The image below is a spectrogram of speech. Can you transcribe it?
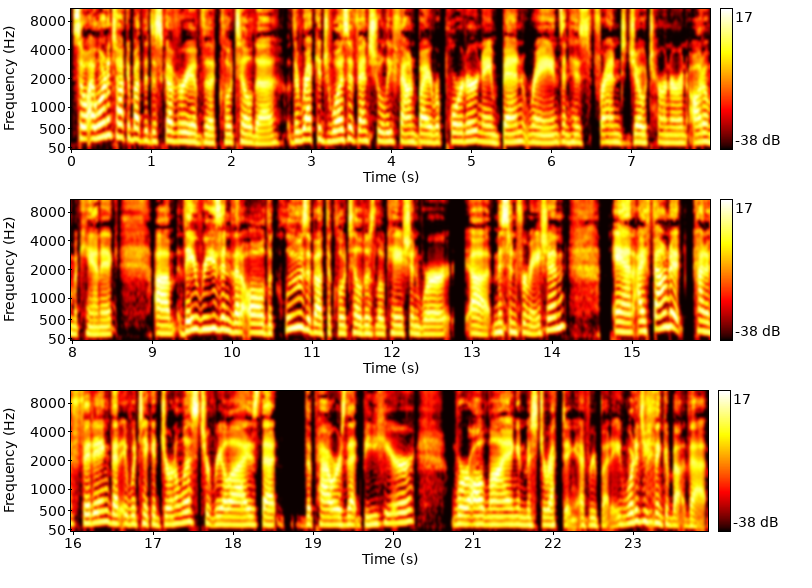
So I want to talk about the discovery of the Clotilda. The wreckage was eventually found by a reporter named Ben Raines and his friend Joe Turner, an auto mechanic. Um, they reasoned that all the clues about the Clotilda's location were uh, misinformation. And I found it kind of fitting that it would take a journalist to realize that the powers that be here were all lying and misdirecting everybody. What did you think about that?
